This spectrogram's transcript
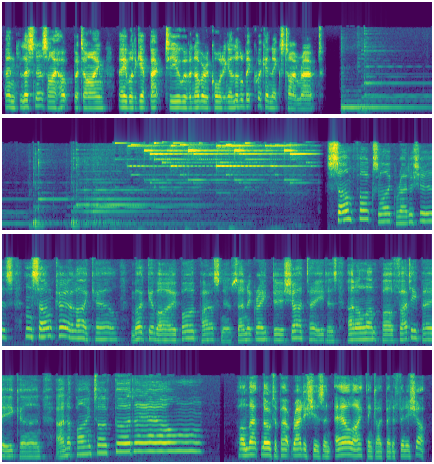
And listeners, I hope that I'm able to get back to you with another recording a little bit quicker next time round. Some folks like radishes, and some care like kale, but give I boiled parsnips and a great dish of taters, and a lump of fatty bacon, and a pint of good ale. On that note about radishes and ale, I think I'd better finish up.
